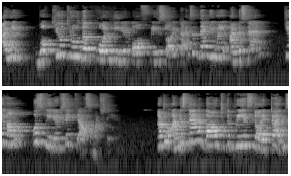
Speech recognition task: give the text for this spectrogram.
I will walk you through the whole period of prehistoric times and then you will understand कि हम उस period से क्या समझते हैं. Now to understand about the prehistoric times,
